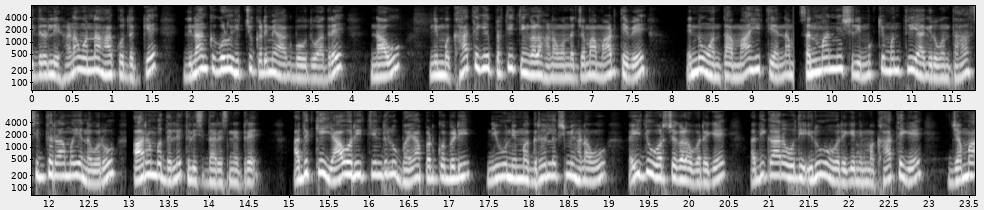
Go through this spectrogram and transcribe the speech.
ಇದರಲ್ಲಿ ಹಣವನ್ನು ಹಾಕೋದಕ್ಕೆ ದಿನಾಂಕಗಳು ಹೆಚ್ಚು ಕಡಿಮೆ ಆಗಬಹುದು. ಆದರೆ ನಾವು ನಿಮ್ಮ ಖಾತೆಗೆ ಪ್ರತಿ ತಿಂಗಳ ಹಣವನ್ನು ಜಮಾ ಮಾಡ್ತೇವೆ. ಎನ್ನುವಂತಹ ಮಾಹಿತಿಯನ್ನ ಸನ್ಮಾನ್ಯ ಶ್ರೀ ಮುಖ್ಯಮಂತ್ರಿಯಾಗಿರುವಂತಹ ಸಿದ್ದರಾಮಯ್ಯನವರು ಆರಂಭದಲ್ಲೇ ತಿಳಿಸಿದ್ದಾರೆ ಸ್ನೇಹಿತರೆ. ಅದಕ್ಕೆ ಯಾವ ರೀತಿಯಿಂದಲೂ ಭಯ ಪಡ್ಕೋಬೇಡಿ. ನೀವು ನಿಮ್ಮ ಗೃಹಲಕ್ಷ್ಮಿ ಹಣವು ಐದು ವರ್ಷಗಳವರೆಗೆ ಅಧಿಕಾರಾವಧಿ ಇರುವವರೆಗೆ ನಿಮ್ಮ ಖಾತೆಗೆ ಜಮಾ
